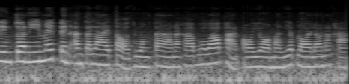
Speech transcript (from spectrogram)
ครีมตัวนี้ไม่เป็นอันตรายต่อดวงตานะคะ เพราะว่าผ่านออยมาเรียบร้อยแล้วนะคะ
